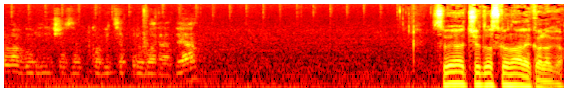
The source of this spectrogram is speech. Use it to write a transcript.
Brawa Górnicza Ząbkowice, próba radia. Słychać doskonale, kolego.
